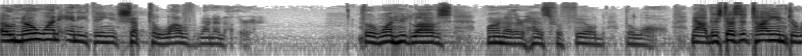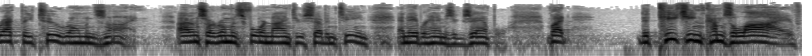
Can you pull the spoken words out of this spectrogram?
Owe no one anything except to love one another. For the one who loves one another has fulfilled the law. Now, this doesn't tie in directly to Romans 9. I'm sorry, Romans 4 9 through 17 and Abraham's example. But the teaching comes alive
